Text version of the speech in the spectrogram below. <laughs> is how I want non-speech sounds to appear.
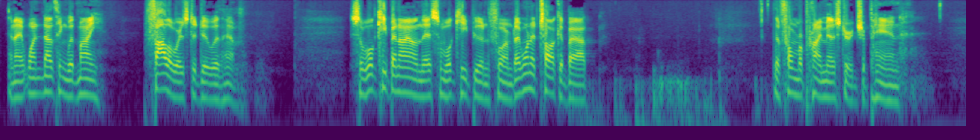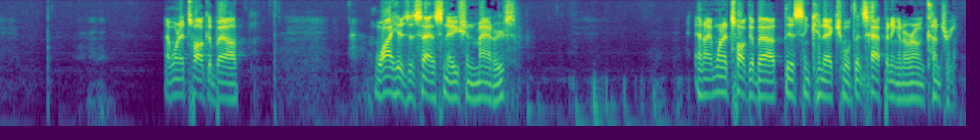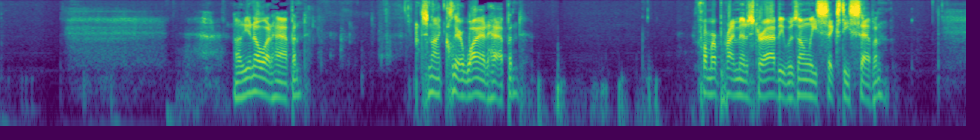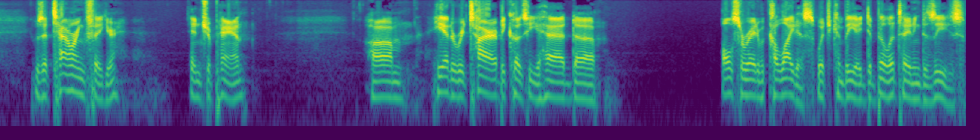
And I want nothing with my followers to do with him. So we'll keep an eye on this and we'll keep you informed. I want to talk about the former prime minister of Japan. I want to talk about why his assassination matters. And I want to talk about this in connection with what's happening in our own country. Now, you know what happened. It's not clear why it happened. Former Prime Minister Abe was only 67. He was a towering figure in Japan. Um, he had to retire because he had uh, ulcerative colitis, which can be a debilitating disease.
